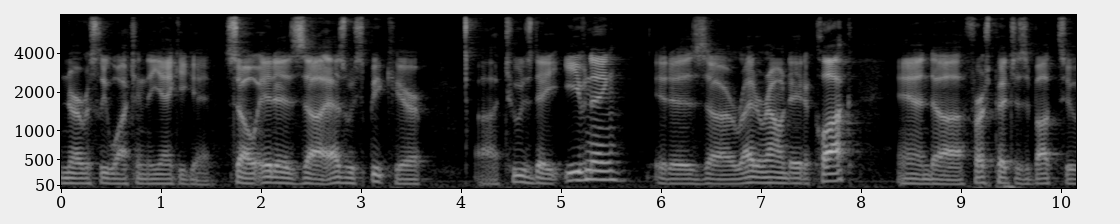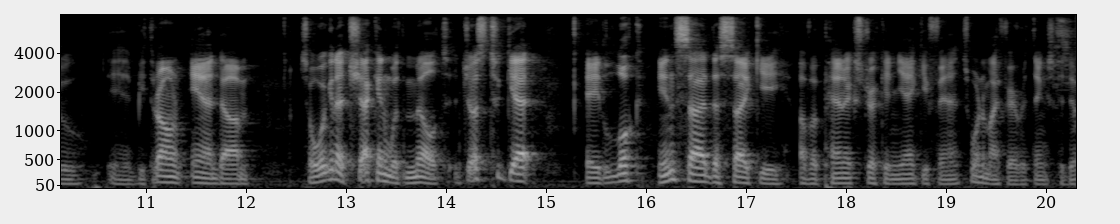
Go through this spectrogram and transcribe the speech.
nervously watching the Yankee game. So it is, uh, as we speak here, uh, Tuesday evening. It is uh, right around 8 o'clock, and uh, first pitch is about to uh, be thrown. And um, so we're going to check in with Milt just to get a look inside the psyche of a panic stricken Yankee fan. It's one of my favorite things to do.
